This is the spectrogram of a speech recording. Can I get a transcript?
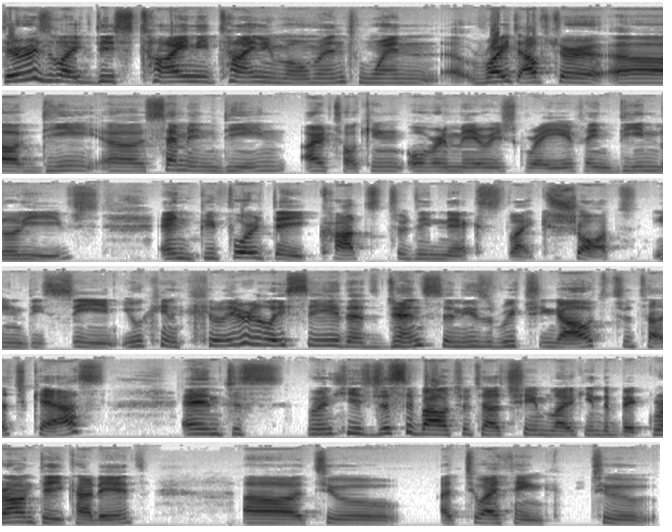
there is like this tiny, tiny moment when uh, right after uh, Dean, uh, Sam and Dean are talking over Mary's grave, and Dean leaves, and before they cut to the next like shot in this scene, you can clearly see that Jensen is reaching out to touch Cass, and just when he's just about to touch him, like in the background, they cut it uh, to uh, to I think to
